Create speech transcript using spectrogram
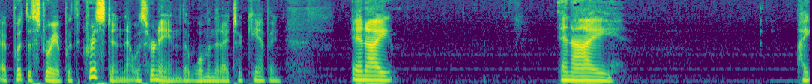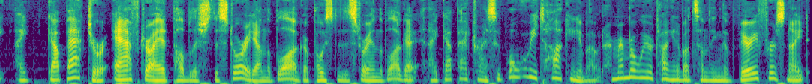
I put the story up with Kristen. That was her name the woman that I took camping. And I and I I, I got back to her after I had published the story on the blog or posted the story on the blog. I, and I got back to her and I said, What were we talking about? I remember we were talking about something the very first night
